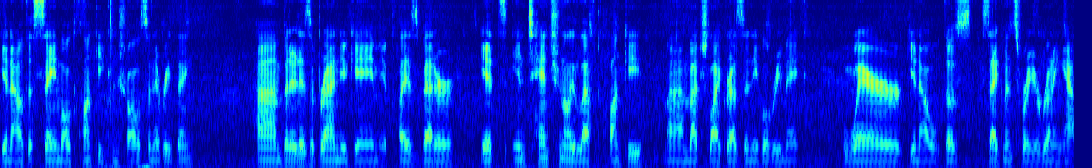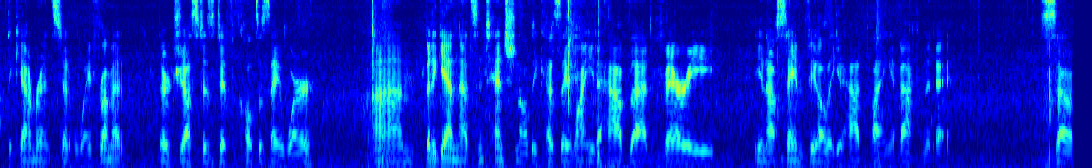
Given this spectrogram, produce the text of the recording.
you know the same old clunky controls and everything. Um, but it is a brand new game. It plays better. It's intentionally left clunky, uh, much like Resident Evil Remake, where you know those segments where you're running at the camera instead of away from it. They're just as difficult as they were. Um, but again, that's intentional because they want you to have that very, you know, same feel that you had playing it back in the day. So,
